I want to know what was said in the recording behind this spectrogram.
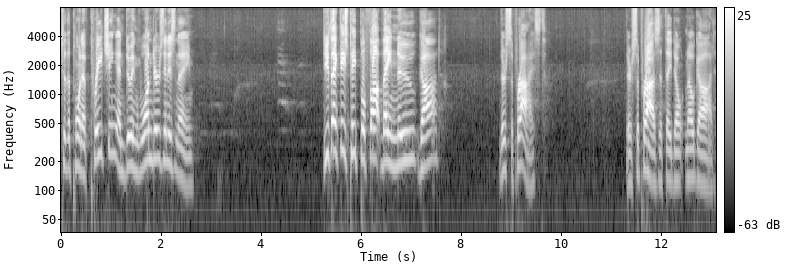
to the point of preaching and doing wonders in His name. Do you think these people thought they knew God? They're surprised. They're surprised that they don't know God.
